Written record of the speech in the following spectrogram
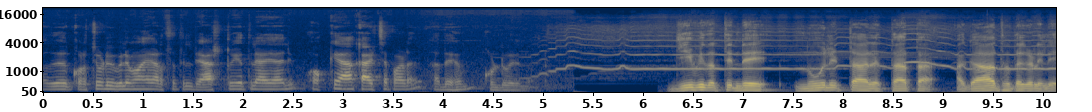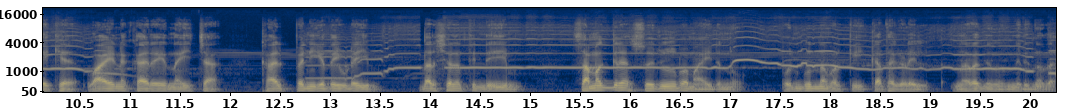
അത് കുറച്ചുകൂടി വിപുലമായ അർത്ഥത്തിൽ രാഷ്ട്രീയത്തിലായാലും ഒക്കെ ആ കാഴ്ചപ്പാട് അദ്ദേഹം കൊണ്ടുവരുന്നുണ്ട്. ജീവിതത്തിന്റെ നൂലിട്ടാലെത്താത്ത അഗാധതകളിലേക്ക് വായനക്കാരെ നയിച്ച കാൽപ്പനികതയുടെയും ദർശനത്തിന്റെയും സമഗ്ര സ്വരൂപമായിരുന്നു പൊൻകുന്നവർക്ക് ഈ കഥകളിൽ നിറഞ്ഞു നിന്നിരുന്നത്.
